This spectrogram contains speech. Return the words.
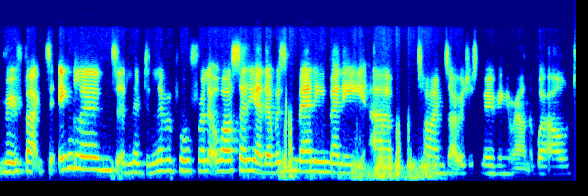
Moved back to england and lived in liverpool for a little while. So yeah there was many many um, times i was just moving around the world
